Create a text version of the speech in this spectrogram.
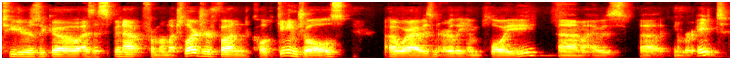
two years ago as a spinout from a much larger fund called Gaingels, uh, where I was an early employee. Um, I was uh, number eight.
